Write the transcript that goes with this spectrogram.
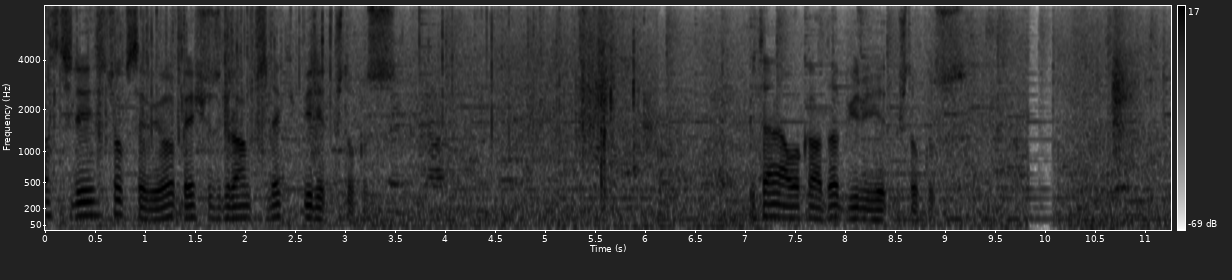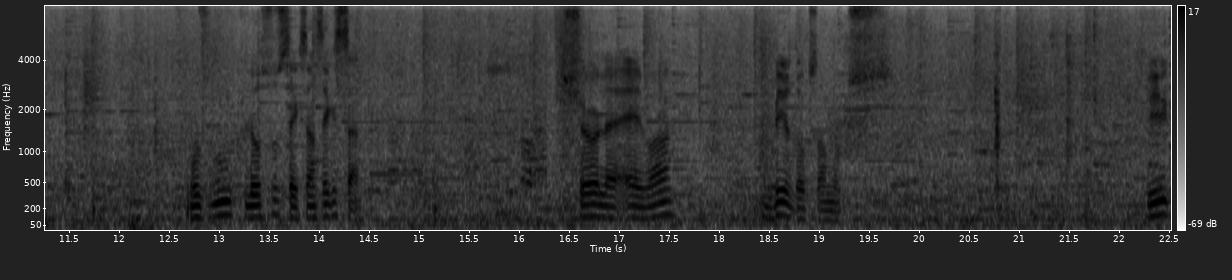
Atlas çileği çok seviyor. 500 gram çilek 1.79. Bir tane avokado 1.79. Muzun kilosu 88 cent. Şöyle elma 1.99. Büyük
